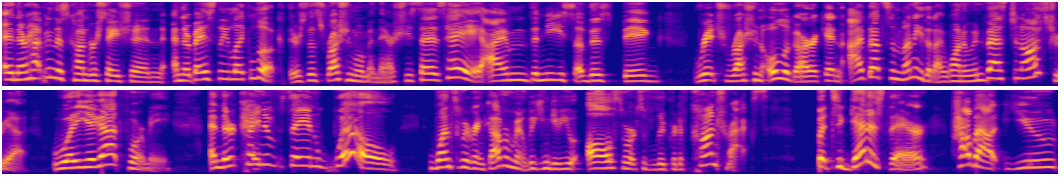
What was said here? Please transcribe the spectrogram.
and they're having this conversation and they're basically like look there's this Russian woman there. She says hey I'm the niece of this big rich Russian oligarch and I've got some money that I want to invest in Austria. What do you got for me and they're kind of saying well once we're in government we can give you all sorts of lucrative contracts. But to get us there how about you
